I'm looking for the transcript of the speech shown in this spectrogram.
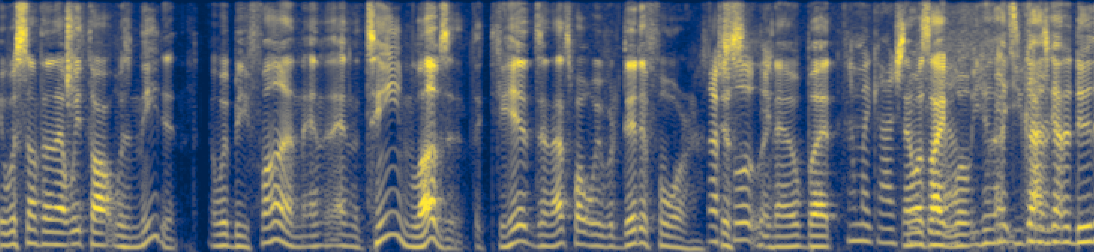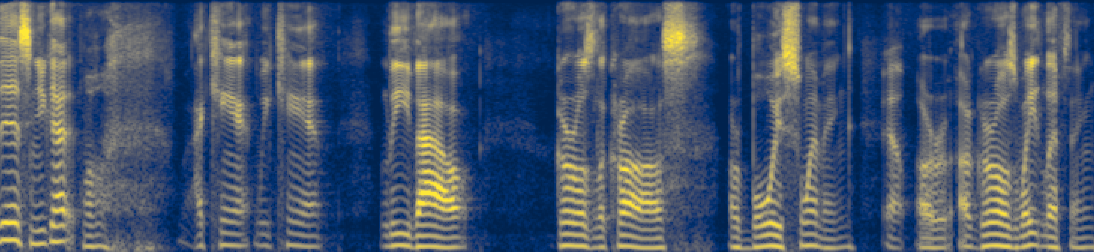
it was something that we thought was needed. It would be fun, and and the team loves it. The kids, and that's what we were did it for. Absolutely. Just, you know, but oh my gosh. then it was like, well, you, you guys got to do this, and you got well, I can't. We can't leave out girls lacrosse or boys swimming Yeah. or, or girls weightlifting.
